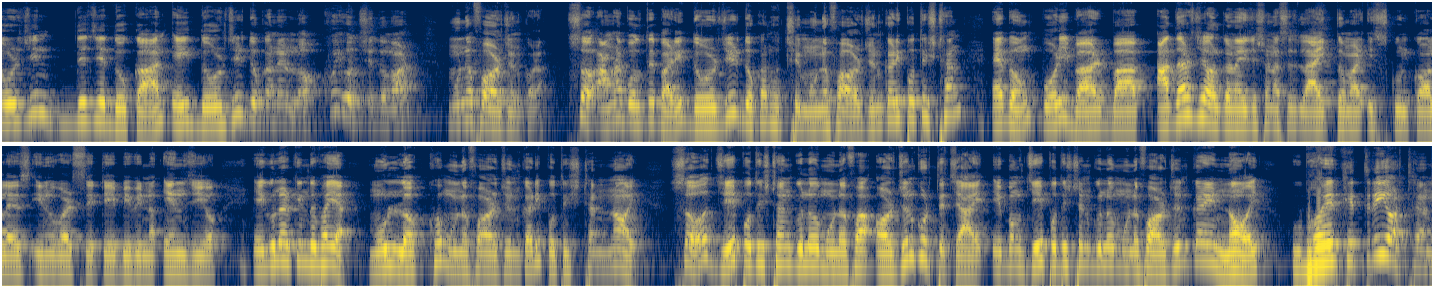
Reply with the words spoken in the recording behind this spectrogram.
দর্জির যে দোকান, এই দর্জির দোকানের লক্ষ্যই হচ্ছে তোমার মুনাফা অর্জন করা। সো আমরা বলতে পারি দর্জির দোকান হচ্ছে মুনাফা অর্জনকারী প্রতিষ্ঠান এবং পরিবার বা আদার যে অর্গানাইজেশন আছে লাইক তোমার স্কুল কলেজ ইউনিভার্সিটি বিভিন্ন এনজিও, এগুলোর কিন্তু ভাইয়া মূল লক্ষ্য মুনাফা অর্জনকারী প্রতিষ্ঠান নয়। সো যে প্রতিষ্ঠানগুলো মুনাফা অর্জন করতে চায় এবং যে প্রতিষ্ঠানগুলো মুনাফা অর্জনকারী নয়, উভয়ের ক্ষেত্রেই অর্থায়ন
